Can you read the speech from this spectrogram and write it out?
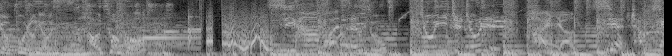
就不容有丝毫错过。嘻哈反三俗，周一至周日，海洋现场秀。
